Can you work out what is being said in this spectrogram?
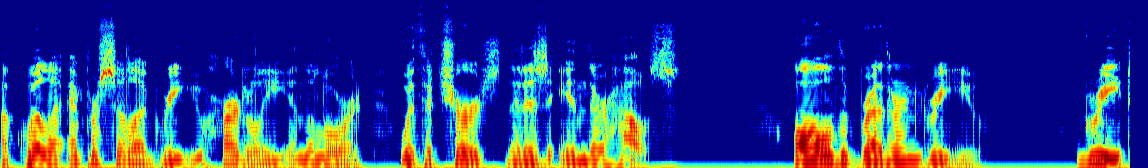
Aquila and Priscilla greet you heartily in the Lord, with the church that is in their house. All the brethren greet you. Greet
